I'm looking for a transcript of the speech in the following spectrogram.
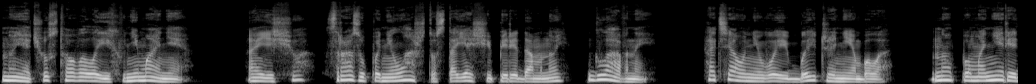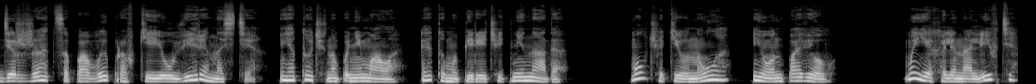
но я чувствовала их внимание. А еще сразу поняла, что стоящий передо мной — главный, хотя у него и бейджа не было. Но по манере держаться, по выправке и уверенности я точно понимала, этому перечить не надо. Молча кивнула, и он повел. Мы ехали на лифте,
